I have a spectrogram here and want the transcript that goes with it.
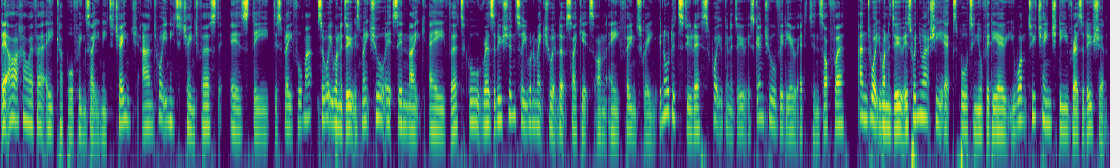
There are, however, a couple of things that you need to change, and what you need to change first is the display format. So what you want to do is make sure it's in like a vertical resolution, so you want to make sure it looks like it's on a phone screen. In order to do this, what you're going to do is go into your video editing software, and what you want to do is when you're actually exporting your video, you want to change the resolution.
